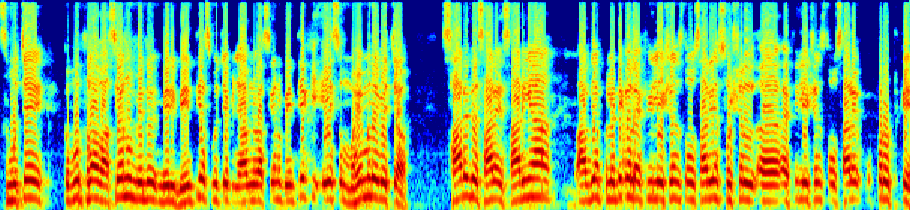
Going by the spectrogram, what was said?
ਸਮੁੱਚੇ ਕਪੂਰਥਲਾ ਵਾਸੀਆਂ ਨੂੰ ਮੈਨੂੰ ਮੇਰੀ ਬੇਨਤੀ ਹੈ ਸਮੁੱਚੇ ਪੰਜਾਬ ਨਿਵਾਸੀਆਂ ਨੂੰ ਬੇਨਤੀ ਹੈ ਕਿ ਇਸ ਮੁਹਿੰਮ ਦੇ ਵਿੱਚ ਸਾਰੇ ਦੇ ਸਾਰੇ ਸਾਰੀਆਂ ਆਪਦੀਆਂ ਪੋਲੀਟੀਕਲ ਐਫੀਲੀਏਸ਼ਨਸ ਤੋਂ ਸਾਰੀਆਂ ਸੋਸ਼ਲ ਐਫੀਲੀਏਸ਼ਨਸ ਤੋਂ ਸਾਰੇ ਉੱਪਰ ਉੱਠ ਕੇ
